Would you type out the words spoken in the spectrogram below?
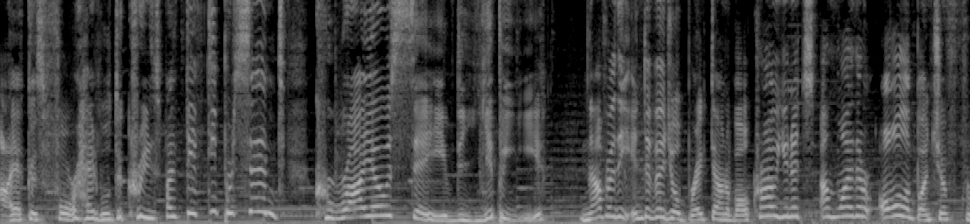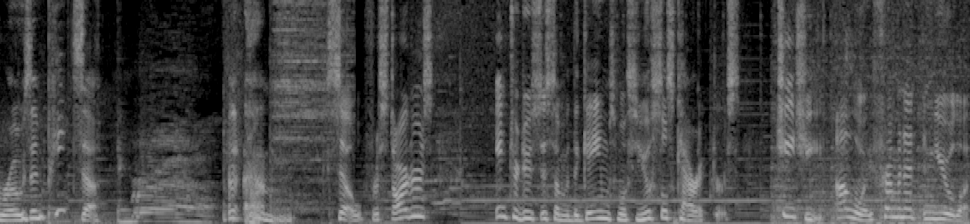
Ayaka's forehead will decrease by 50%! Cryo saved, yippee! Now for the individual breakdown of all cryo units and why they're all a bunch of frozen pizza. so, for starters, introduces some of the game's most useless characters. Qiqi, Aloy, Freminet, and Eula.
